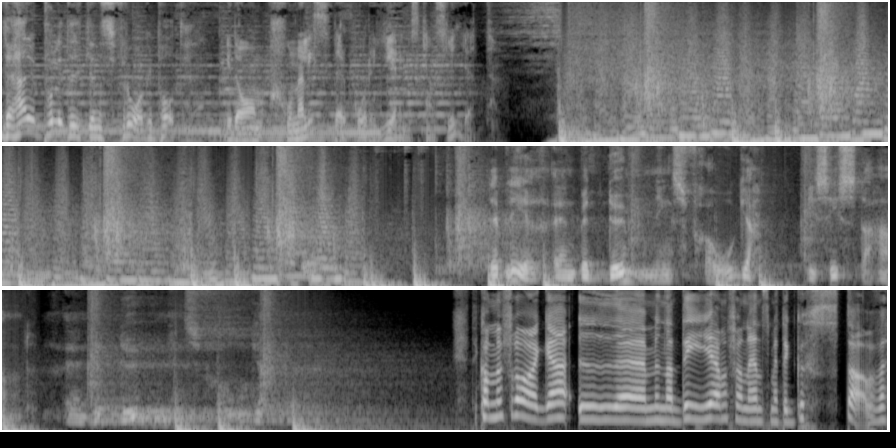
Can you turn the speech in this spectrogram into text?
Det här är politikens frågepodd. Idag om journalister på regeringskansliet. Det blir en bedömningsfråga i sista hand. En bedömningsfråga. Det kom en fråga i eh, mina DM från en som heter Gustav.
